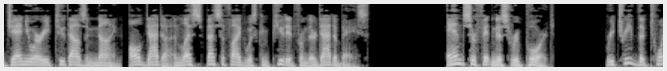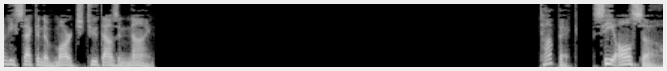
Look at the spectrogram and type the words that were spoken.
January 2009, all data unless specified was computed from their database. AnswerFitness Report. Retrieved the 22nd of March 2009. Topic. See also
